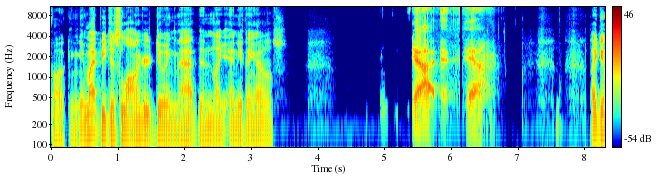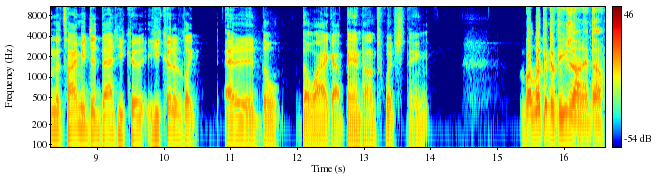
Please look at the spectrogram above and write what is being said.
fucking! It might be just longer doing that than like anything else. Yeah, yeah. Like in the time he did that, he could he could have like edited the the why I got banned on Twitch thing. But look at the views on it though.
